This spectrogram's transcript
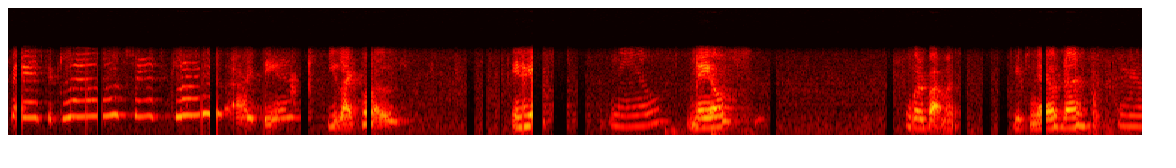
fancy clothes, fancy clothes. All right, then. You like clothes? Any nails. nails? What about my get your nails done? They're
